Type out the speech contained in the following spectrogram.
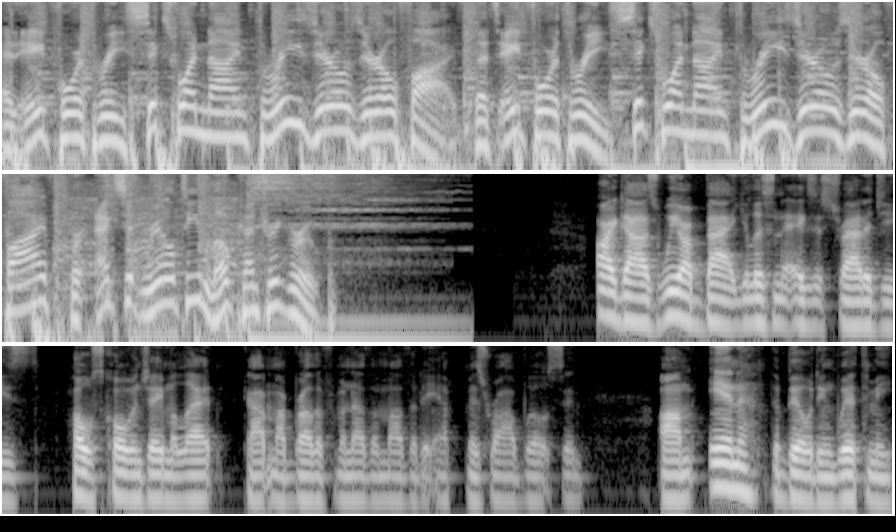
at 843 619 3005. That's 843 619 3005 for Exit Realty Low Country Group. All right, guys, we are back. You listen to Exit Strategies. Host Corwin J. Millette. Got my brother from another mother, the infamous Rob Wilson, um, in the building with me.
